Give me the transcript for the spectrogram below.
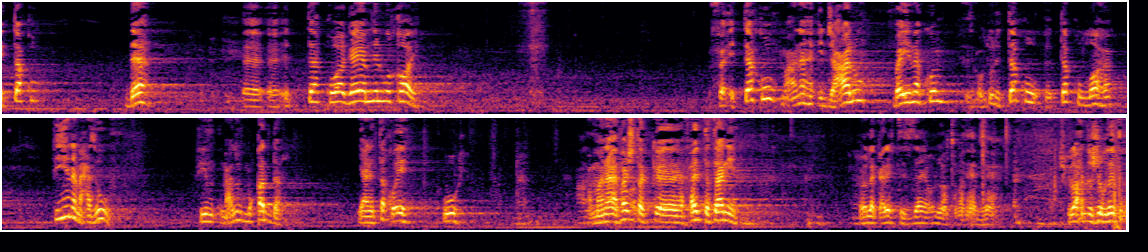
اتقوا. ده آه، آه، التقوى جاية من الوقاية. فاتقوا معناها اجعلوا بينكم زي ما بتقول اتقوا اتقوا الله. في هنا محذوف. في محذوف مقدر. يعني اتقوا إيه؟ قول. أما أنا قفشتك في حتة تانية. يقول لك عرفت إزاي؟ أقول له طب إزاي؟ مش كل واحد له شغلته؟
